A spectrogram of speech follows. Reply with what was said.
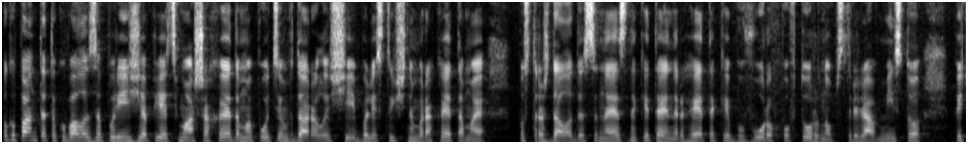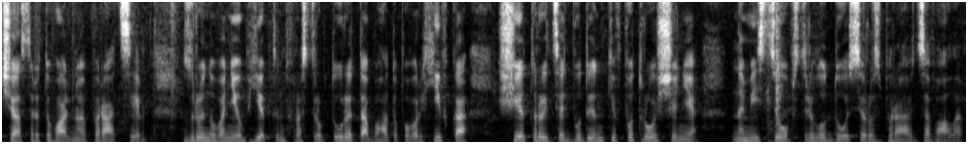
Окупанти атакували Запоріжжя п'ятьма шахедами, потім вдарили ще й балістичними ракетами. Постраждали ДСНСники та енергетики, бо ворог повторно обстріляв місто під час рятувальної операції. Зруйновані об'єкти інфраструктури та багатоповерхівка. Ще 30 будинків потрощені. На місці обстрілу досі розбирають завали.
